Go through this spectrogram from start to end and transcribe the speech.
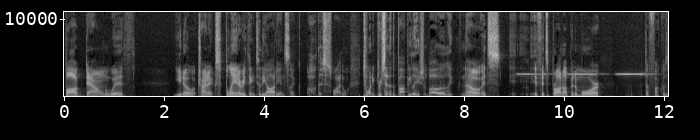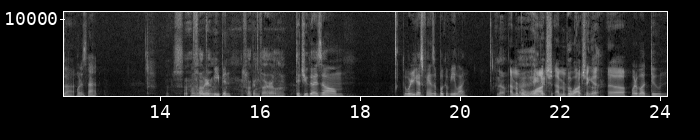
bogged down with you know trying to explain everything to the audience like oh this is why 20% of the population blah, blah, blah. like no it's if it's brought up in a more what the fuck was that What is that? it's a That weird fucking, beeping. fucking fire alarm. Did you guys um? Were you guys fans of Book of Eli? No, i remember hated watch i remember Book watching it uh What about Dune?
